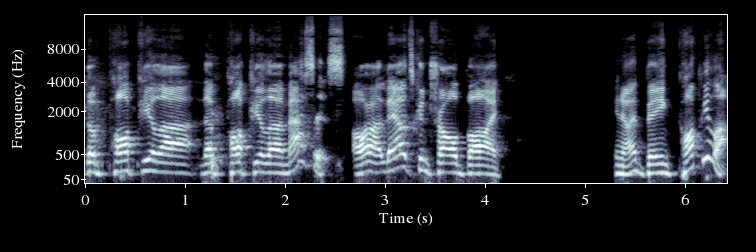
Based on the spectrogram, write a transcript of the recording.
the popular the popular masses. All right, now it's controlled by you know being popular.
